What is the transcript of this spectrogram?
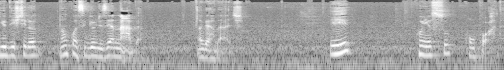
E o Destira não conseguiu dizer nada, na verdade. E com isso concorda.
